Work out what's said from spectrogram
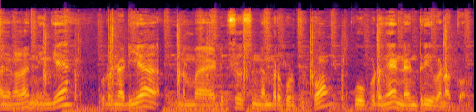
அதனால் நீங்கள் உடனடியாக நம்ம டிஸ்கஷன் நம்பர் கொடுத்துருக்கோம். கூப்பிடுங்க. நன்றி. வணக்கம்.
